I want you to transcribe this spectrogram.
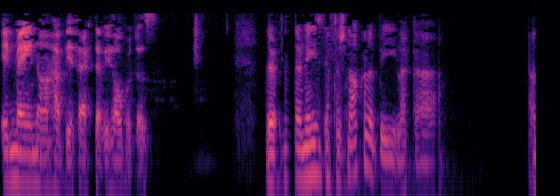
it may not have the effect that we hope it does. There, there needs, if there's not going to be like a, a,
